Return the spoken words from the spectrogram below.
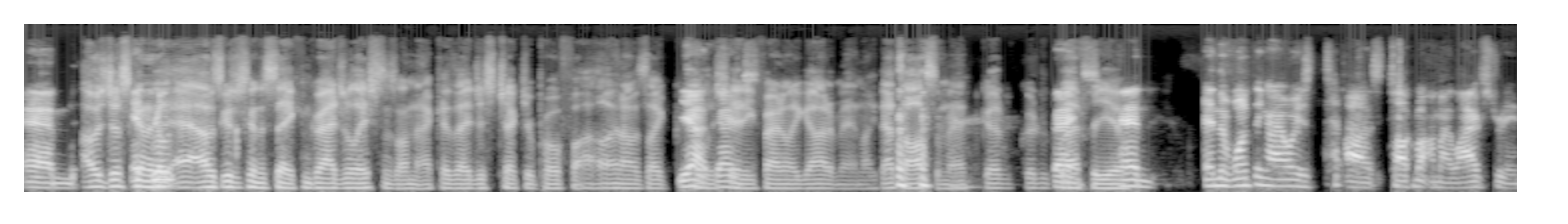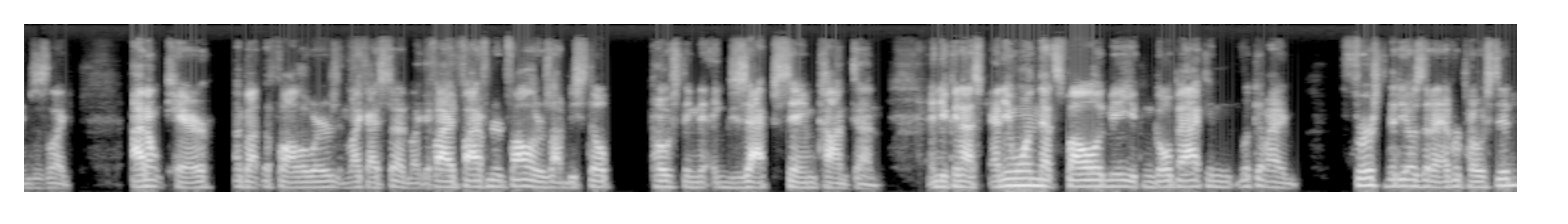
and I was just gonna, really- I was just gonna say congratulations on that because I just checked your profile and I was like, Yeah, holy shit, he finally got it, man. Like that's awesome, man. Good, good, glad for you. And and the one thing I always t- uh, talk about on my live streams is like I don't care about the followers. And like I said, like if I had 500 followers, I'd be still posting the exact same content. And you can ask anyone that's followed me. You can go back and look at my first videos that I ever posted.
